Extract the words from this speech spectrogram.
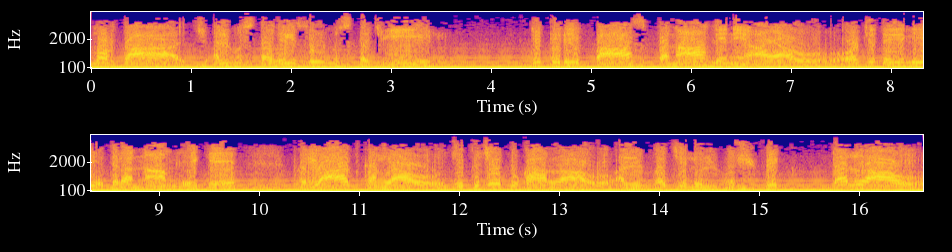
محتاج المستغیث المستجیر. جو تیرے پاس پناہ لینے آیا ہو اور جو تیرے لیے تیرا نام لے کے فریاد کر رہا ہو، جو تجھے پکار رہا ہو البجل المشفق، ڈر رہا ہو،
